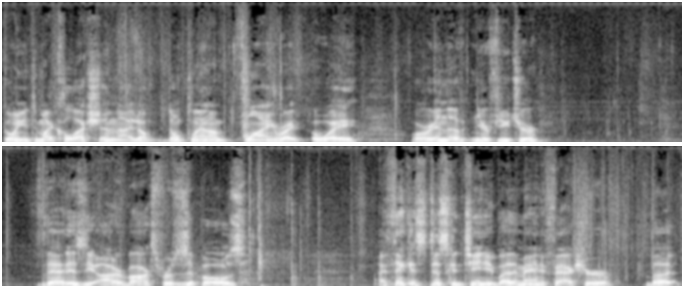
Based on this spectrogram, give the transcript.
going into my collection. I don't don't plan on flying right away or in the near future. That is the OtterBox for Zippos. I think it's discontinued by the manufacturer, but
